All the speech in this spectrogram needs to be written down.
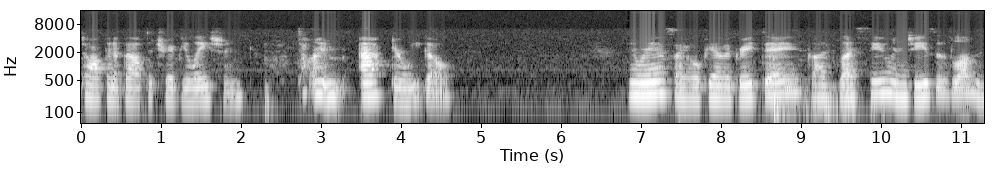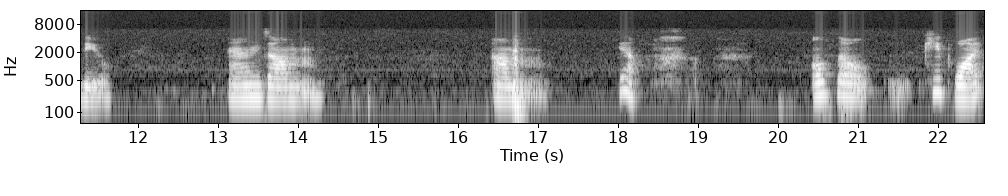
talking about the tribulation time after we go. Anyways, I hope you have a great day. God bless you and Jesus loves you. And um um yeah. Also keep watch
